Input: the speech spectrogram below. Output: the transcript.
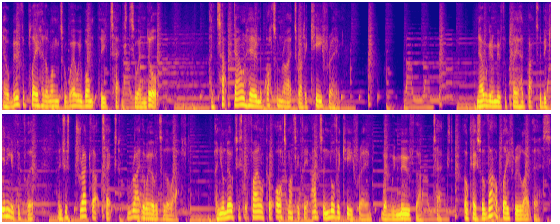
Now move the playhead along to where we want the text to end up and tap down here in the bottom right to add a keyframe. Now we're going to move the playhead back to the beginning of the clip and just drag that text right the way over to the left. And you'll notice that Final Cut automatically adds another keyframe when we move that text. Okay, so that'll play through like this.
